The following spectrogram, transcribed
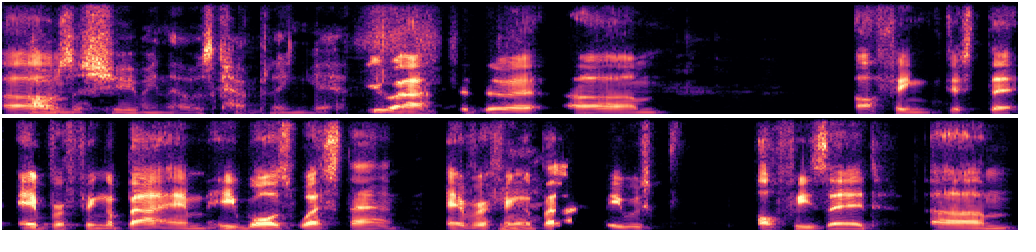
Um, I was assuming that was happening, yeah. you have to do it. Um, I think just that everything about him. He was West Ham. Everything Yeah. about him. He was off his head. Um,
